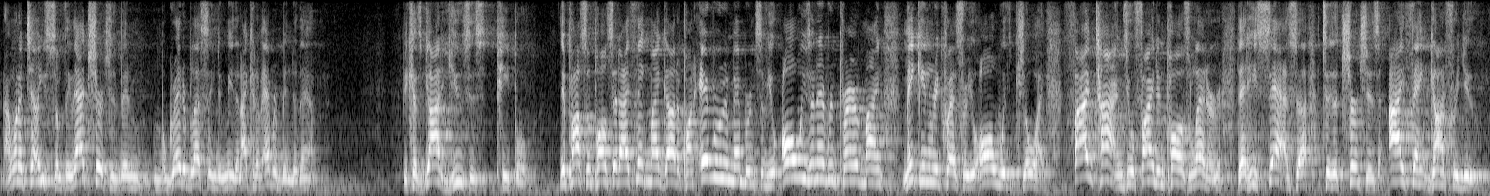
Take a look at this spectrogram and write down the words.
And I want to tell you something that church has been a greater blessing to me than I could have ever been to them. Because God uses people the Apostle Paul said, I thank my God upon every remembrance of you, always in every prayer of mine, making requests for you all with joy. Five times you'll find in Paul's letter that he says uh, to the churches, I thank God for you.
